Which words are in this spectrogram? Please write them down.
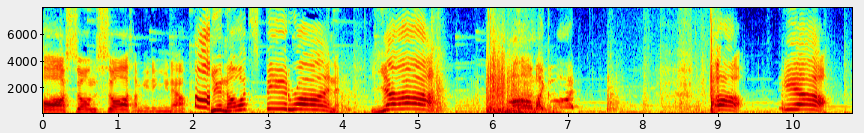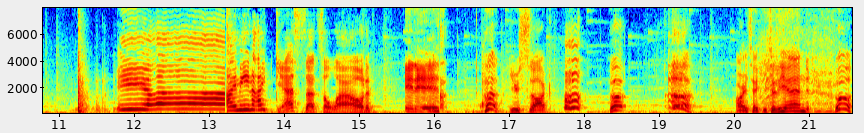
Awesome sauce. I'm eating you now. Ah, you know what? Speed run! Yeah! Oh my god! Oh! Yeah! Yeah! I mean, I guess that's allowed. It is. Huh, you suck. Uh, uh, uh. All right, take me to the end. Uh.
